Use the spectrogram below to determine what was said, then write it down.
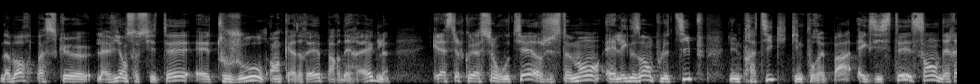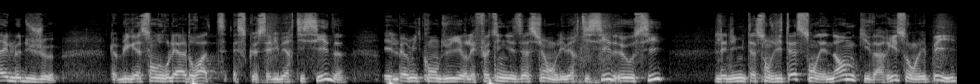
D'abord parce que la vie en société est toujours encadrée par des règles et la circulation routière, justement, est l'exemple type d'une pratique qui ne pourrait pas exister sans des règles du jeu. L'obligation de rouler à droite, est-ce que c'est liberticide? Et le permis de conduire, les feutinisations liberticides, eux aussi les limitations de vitesse sont des normes qui varient selon les pays.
